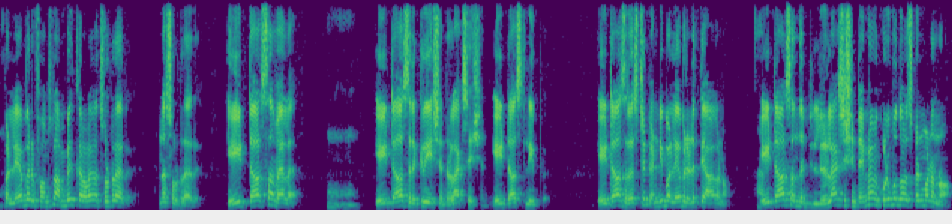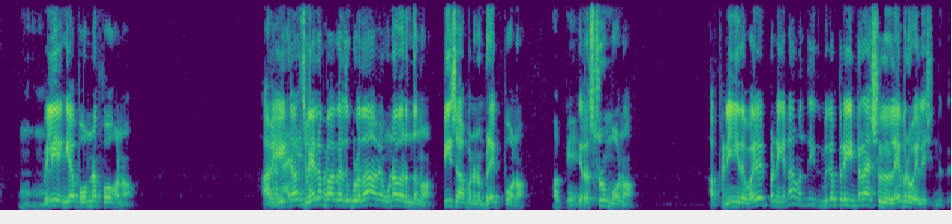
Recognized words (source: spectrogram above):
இப்போ லேபர் ரிஃபார்ம்ஸ்ல அம்பேத்கர் அழகா சொல்றாரு. என்ன சொல்றாரு? எயிட் ஹவர்ஸ் தான் வேலை. Eight hours recreation relaxation eight hours sleep eight hours rest கண்டிப்பா லேபர் எடுத்தே ஆகணும். எயிட் ஹவர்ஸ் அந்த ரிலாக்ஸேஷன் டைம்ல அவன் குடும்பத்தோட ஸ்பெண்ட் பண்ணணும். வெளியே எங்கேயா போகணும்னா போகணும். அவன் எயிட் ஹவர்ஸ் வேலை பார்க்கறதுக்குள்ள தான் அவன் உணவு இருந்தணும் டீ சாப்பிடணும் பிரேக் போகணும். ஓகே. ரெஸ்ட் ரூம் போகணும். அப்ப நீங்க இதை வயலேட் பண்ணீங்கன்னா வந்து இது மிகப்பெரிய இன்டர்நேஷனல் லேபர் வயலேஷன் இது.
